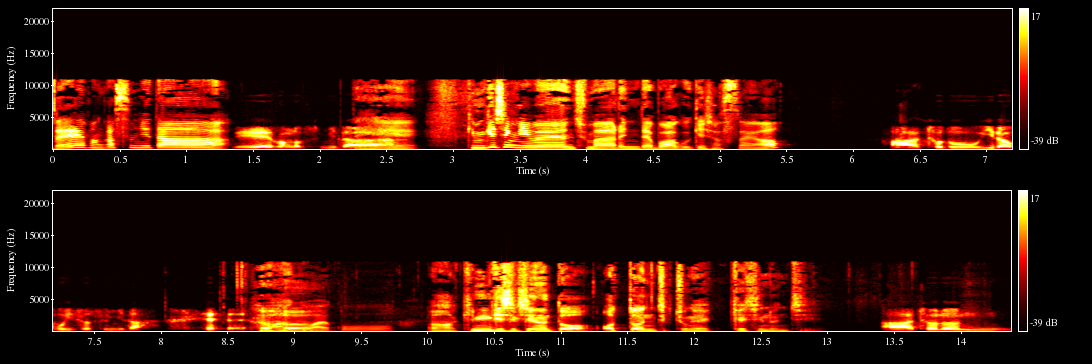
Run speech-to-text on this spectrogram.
네, 반갑습니다. 네, 반갑습니다. 네. 김기식님은 주말인데 뭐 하고 계셨어요? 아, 저도 일하고 있었습니다. 아이고, 아이고. 아, 김기식 씨는 또 어떤 직종에 계시는지. 아, 저는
